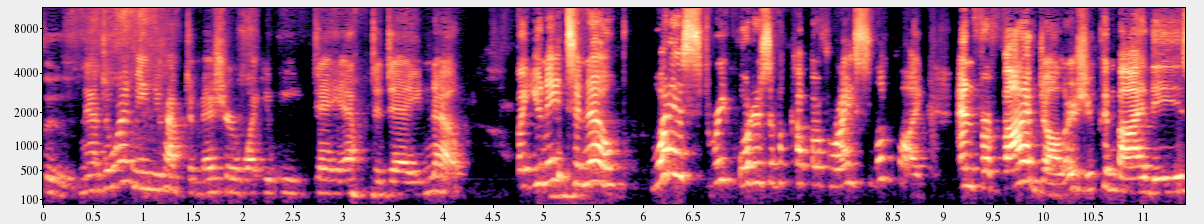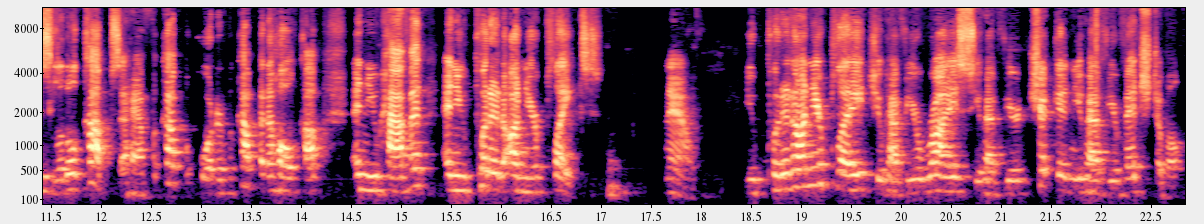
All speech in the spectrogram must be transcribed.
food. Now, do I mean you have to measure what you eat day after day? No. But you need to know what does three quarters of a cup of rice look like? And for $5, you can buy these little cups, a half a cup, a quarter of a cup, and a whole cup, and you have it and you put it on your plate. Now, you put it on your plate, you have your rice, you have your chicken, you have your vegetable.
